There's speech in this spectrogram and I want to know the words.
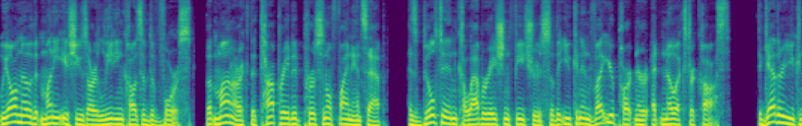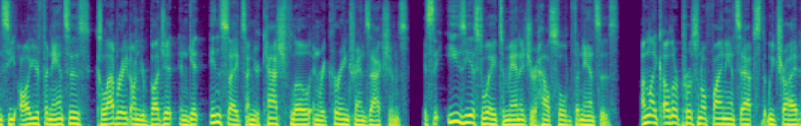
We all know that money issues are a leading cause of divorce, but Monarch, the top rated personal finance app, has built in collaboration features so that you can invite your partner at no extra cost. Together, you can see all your finances, collaborate on your budget, and get insights on your cash flow and recurring transactions. It's the easiest way to manage your household finances. Unlike other personal finance apps that we tried,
